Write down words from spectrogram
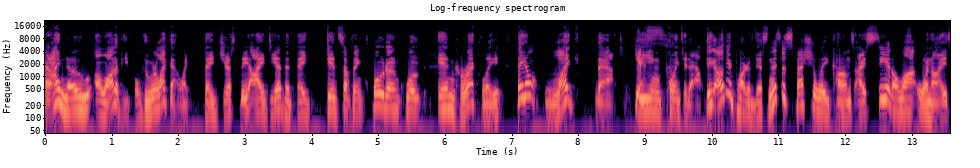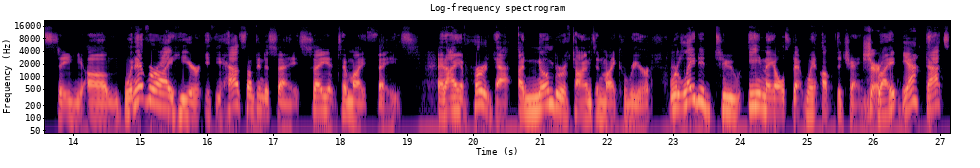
And I know a lot of people who are like that. Like, they just, the idea that they did something quote unquote incorrectly, they don't like that Yes. being pointed out. The other part of this, and this especially comes, I see it a lot when I see, um, whenever I hear, if you have something to say, say it to my face. And I have heard that a number of times in my career related to emails that went up the chain. Sure. Right? Yeah. That's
